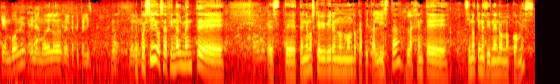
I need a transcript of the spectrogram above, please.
que embone en el modelo del capitalismo. pues sí, o sea, finalmente este tenemos que vivir en un mundo capitalista. La gente, si no tienes dinero, no comes.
